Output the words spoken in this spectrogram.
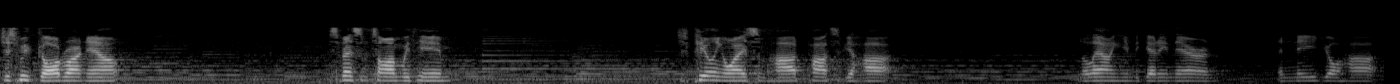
just with God right now. Spend some time with Him. Just peeling away some hard parts of your heart. And allowing Him to get in there and, and knead your heart.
